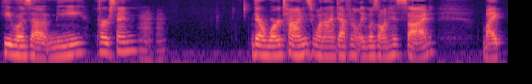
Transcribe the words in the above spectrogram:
he was a me person. Mm-hmm. There were times when I definitely was on his side. Like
